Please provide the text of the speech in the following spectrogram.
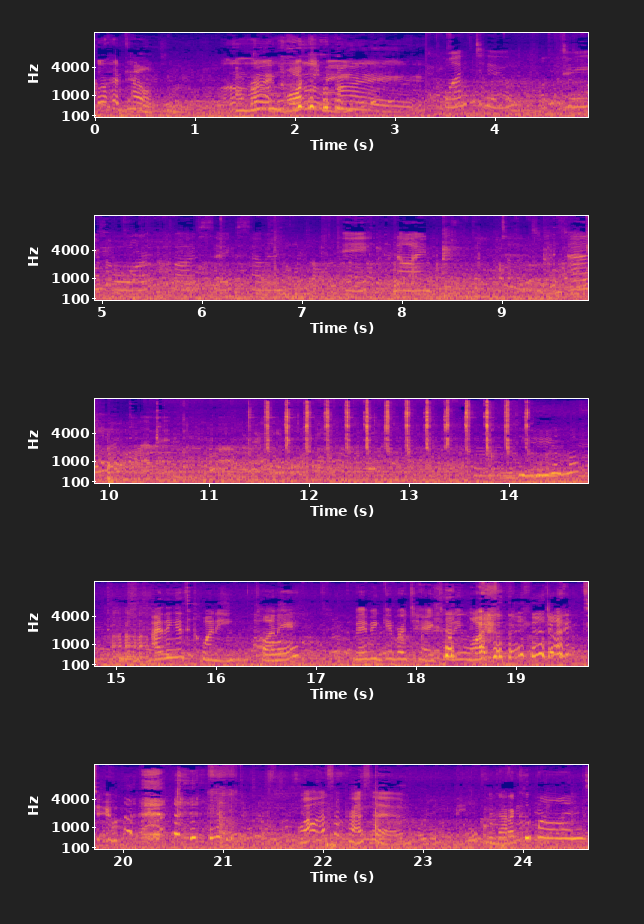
Go ahead, count. Alright, watch me. One, two, I think it's 20. 20. Maybe give or take 21. 22. Wow, that's impressive. We got our coupons.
